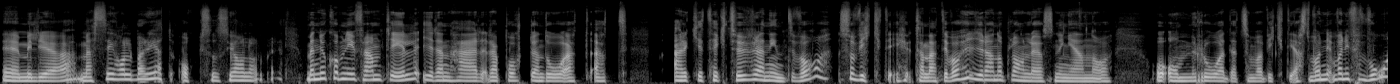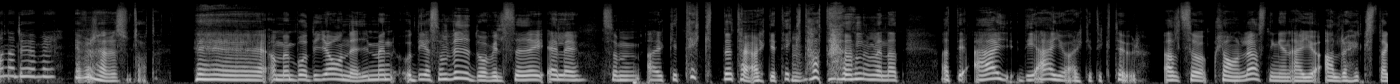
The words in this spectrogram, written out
eh, miljömässig hållbarhet och social hållbarhet. Men nu kom ni fram till i den här rapporten då att, att arkitekturen inte var så viktig utan att det var hyran och planlösningen och, och området som var viktigast. Var ni, var ni förvånade över, över det här resultatet? Eh, ja, men både ja och nej. Men, och det som vi då vill säga, eller som arkitekt, nu tar jag arkitekthatten, mm. men att, att det, är, det är ju arkitektur. Alltså planlösningen är ju allra högsta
